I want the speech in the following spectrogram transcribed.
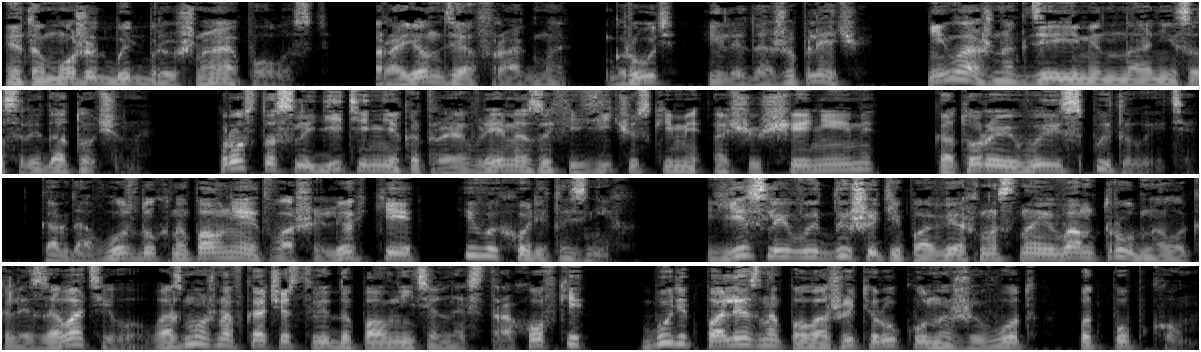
Это может быть брюшная полость, район диафрагмы, грудь или даже плечи. Неважно, где именно они сосредоточены. Просто следите некоторое время за физическими ощущениями, которые вы испытываете, когда воздух наполняет ваши легкие и выходит из них. Если вы дышите поверхностно и вам трудно локализовать его, возможно, в качестве дополнительной страховки будет полезно положить руку на живот под пупком.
